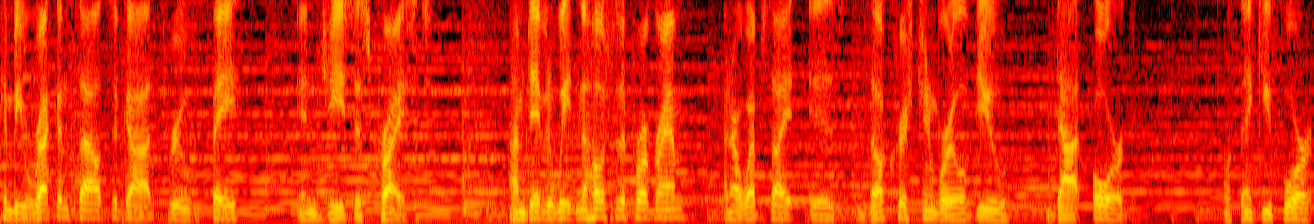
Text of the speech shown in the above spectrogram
can be reconciled to God through faith in Jesus Christ. I'm David Wheaton, the host of the program, and our website is thechristianworldview.org. Well, thank you for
